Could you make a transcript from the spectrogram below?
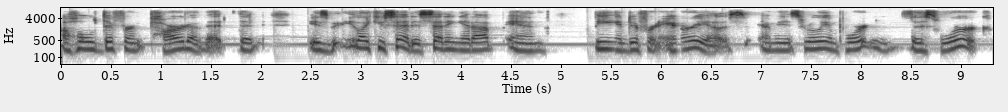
a whole different part of it that is like you said is setting it up and being in different areas. I mean, it's really important, this work.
